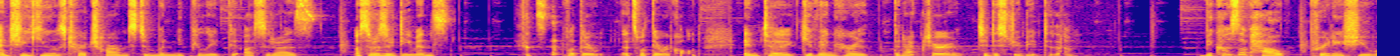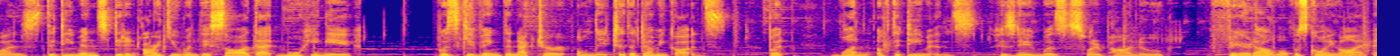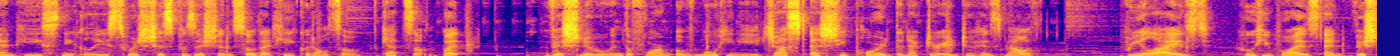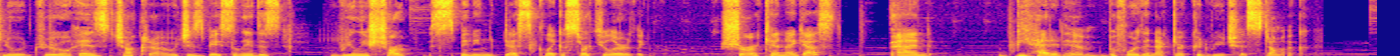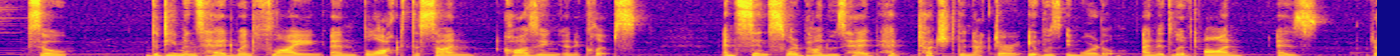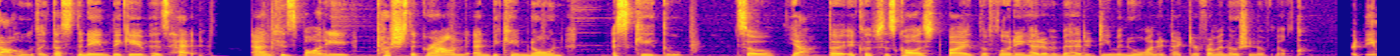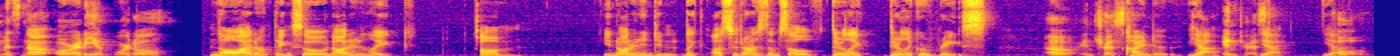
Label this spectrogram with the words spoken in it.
And she used her charms to manipulate the asuras. Asuras are demons. It's what they're it's what they were called. Into giving her the nectar to distribute to them. Because of how pretty she was, the demons didn't argue when they saw that Mohini was giving the nectar only to the demigods. But one of the demons, his name was Swarbhanu, figured out what was going on and he sneakily switched his position so that he could also get some. But Vishnu, in the form of Mohini, just as she poured the nectar into his mouth, realized who he was, and Vishnu drew his chakra, which is basically this really sharp spinning disc, like a circular, like shuriken, I guess, and beheaded him before the nectar could reach his stomach. So the demon's head went flying and blocked the sun, causing an eclipse. And since Swarbhanu's head had touched the nectar, it was immortal and it lived on as Rahu. Like that's the name they gave his head. And his body touched the ground and became known as Ketu. So, yeah, the eclipse is caused by the floating head of a beheaded demon who wanted nectar from an ocean of milk. Are demons not already immortal? No, I don't think so. Not in like um not in Indian like asuras themselves, they're like they're like a race. Oh, interesting. Kind of. Yeah. Interesting. Yeah. Yeah. Cool.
